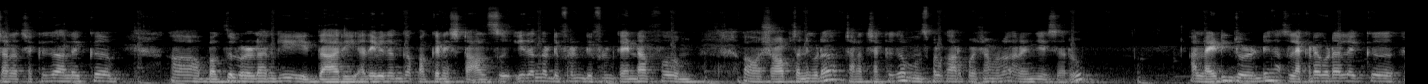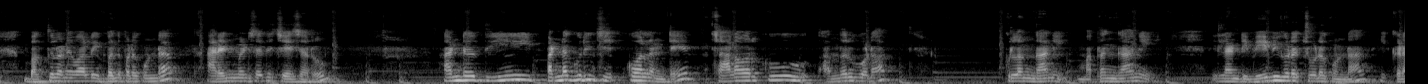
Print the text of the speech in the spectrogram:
చాలా చక్కగా లైక్ భక్తులు వెళ్ళడానికి దారి అదేవిధంగా పక్కనే స్టాల్స్ ఈ విధంగా different different kind of shops అన్నీ కూడా చాలా చక్కగా మున్సిపల్ కార్పొరేషన్ కూడా అరేంజ్ చేశారు. ఆ లైటింగ్ చూడండి అసలు ఎక్కడ కూడా లైక్ భక్తులు అనే వాళ్ళు ఇబ్బంది పడకుండా అరేంజ్మెంట్స్ అయితే చేశారు. అండ్ దీని పండగ గురించి చెప్పుకోవాలంటే చాలా వరకు అందరూ కూడా కులం కానీ మతం కానీ ఇలాంటివేవి కూడా చూడకుండా ఇక్కడ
